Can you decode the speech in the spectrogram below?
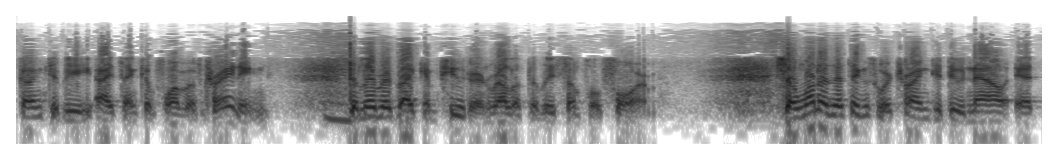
going to be, I think, a form of training mm-hmm. delivered by computer in relatively simple form. So one of the things we're trying to do now at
